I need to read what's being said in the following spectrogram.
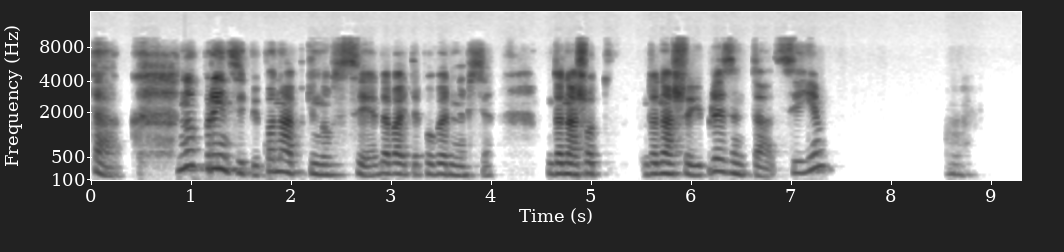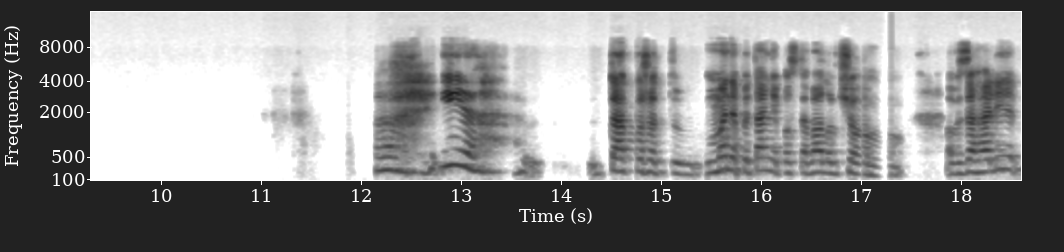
Так, ну, в принципі, по напкіну все. Давайте повернемося до, наш... от, до нашої презентації. І також от у мене питання поставало в чому? Взагалі,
